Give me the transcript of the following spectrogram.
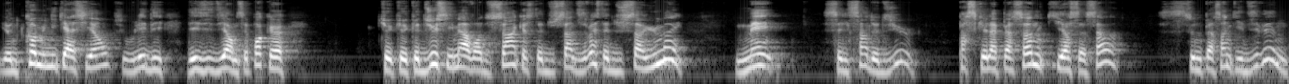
y a une communication, si vous voulez, des, des idiomes. C'est pas que, que, Dieu s'y met à avoir du sang, que c'était du sang divin, c'était du sang humain. Mais c'est le sang de Dieu. Parce que la personne qui a ce sang, c'est une personne qui est divine,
